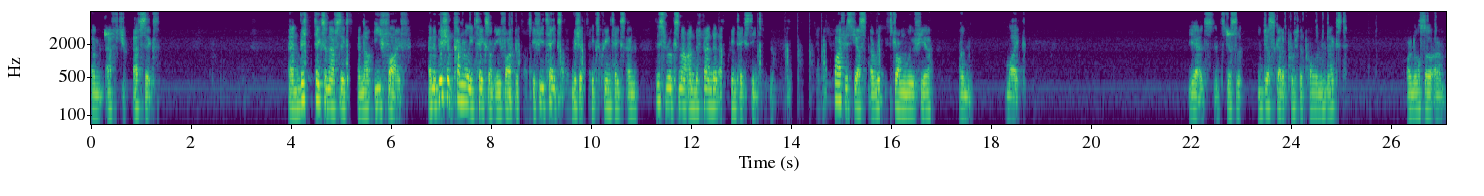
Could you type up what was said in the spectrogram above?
um f f6 and bishop takes on f6 and now e5 and the bishop can't really takes on e5 because if he takes bishop takes queen takes and this rook's now undefended and queen takes c2 and e5 is just a really strong move here. Um like yeah it's it's just a, you just gotta push the pawn next. And also um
